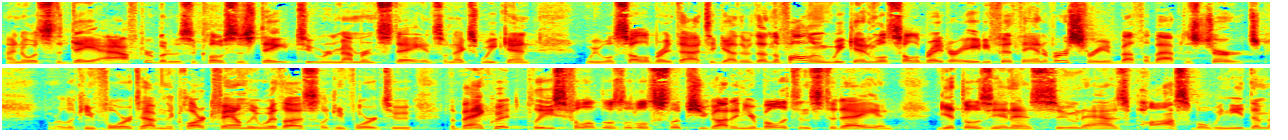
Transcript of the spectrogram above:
I know it's the day after, but it was the closest date to Remembrance Day, and so next weekend we will celebrate that together. Then the following weekend we'll celebrate our 85th anniversary of Bethel Baptist Church. We're looking forward to having the Clark family with us, looking forward to the banquet. Please fill out those little slips you got in your bulletins today and get those in as soon as possible. We need them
